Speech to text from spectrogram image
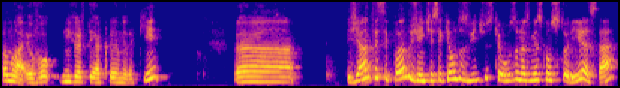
vamos lá, eu vou inverter a câmera aqui. Uh, já antecipando, gente, esse aqui é um dos vídeos que eu uso nas minhas consultorias, tá?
